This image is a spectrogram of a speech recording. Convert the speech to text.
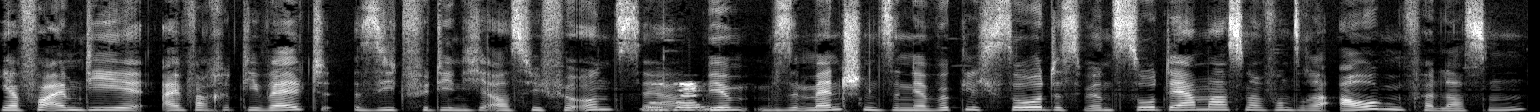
Ja, vor allem die einfach, die Welt sieht für die nicht aus wie für uns, ja. Mhm. Wir Menschen sind ja wirklich so, dass wir uns so dermaßen auf unsere Augen verlassen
